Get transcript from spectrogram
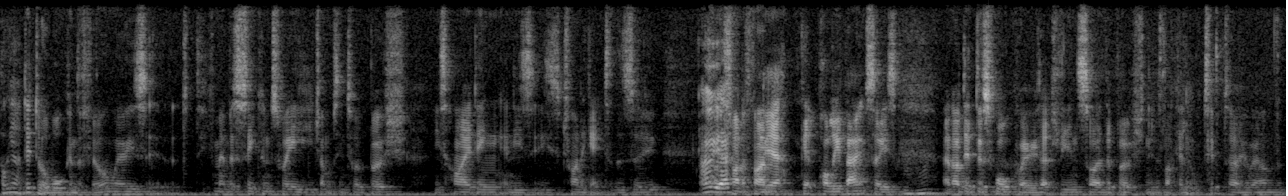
Oh yeah, I did do a walk in the film where he's. uh, If you remember the sequence where he jumps into a bush, he's hiding, and he's he's trying to get into the zoo. Oh, yeah. trying to find Yeah. get Polly back. So he's and I did this walk where he was actually inside the bush, and it was like a little tiptoe around. The, around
